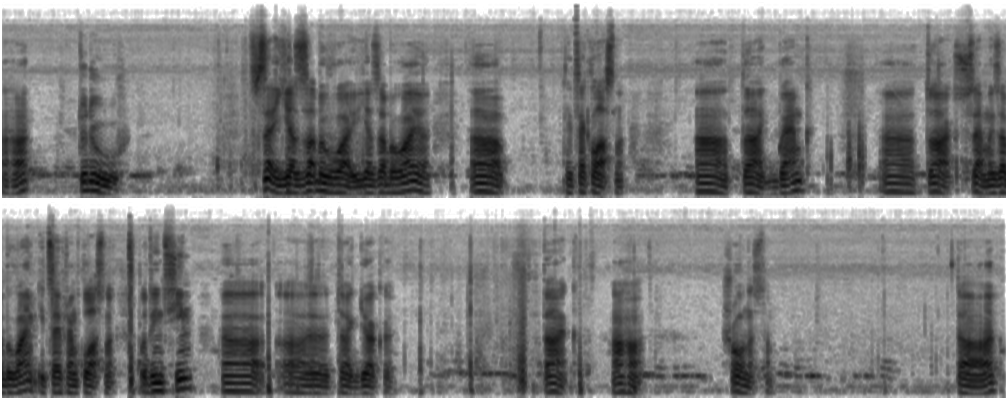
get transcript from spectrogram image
Ага. Тудух. Все, я забиваю, я забиваю. А, і це класно. А, так, бемк. А, так, все, ми забиваємо, і це прям класно. 1-7. А, а, так, дякую. Так. Ага. Що у нас там? Так.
